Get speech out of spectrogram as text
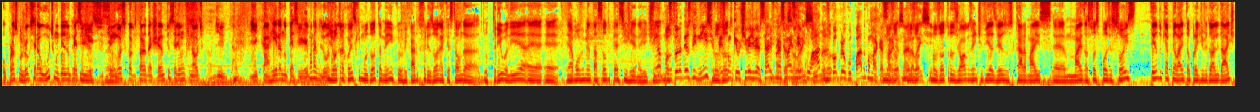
o próximo jogo será o último dele no PSG. Isso, se sim. fosse com a vitória da Champions, seria um final de, de, de carreira no PSG maravilhoso. E outra né? coisa que mudou também, que o Ricardo frisou, né? A questão da, do trio ali é, é, é, a movimentação do PSG, né? A gente Sim, a postura desde o início fez outro... com que o time adversário ficasse mais recuado, ficou preocupado com a marcação. Nos, marcação nos, nos outros jogos a gente via às vezes os caras mais, é, mais nas suas posições tendo que apelar então para individualidade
